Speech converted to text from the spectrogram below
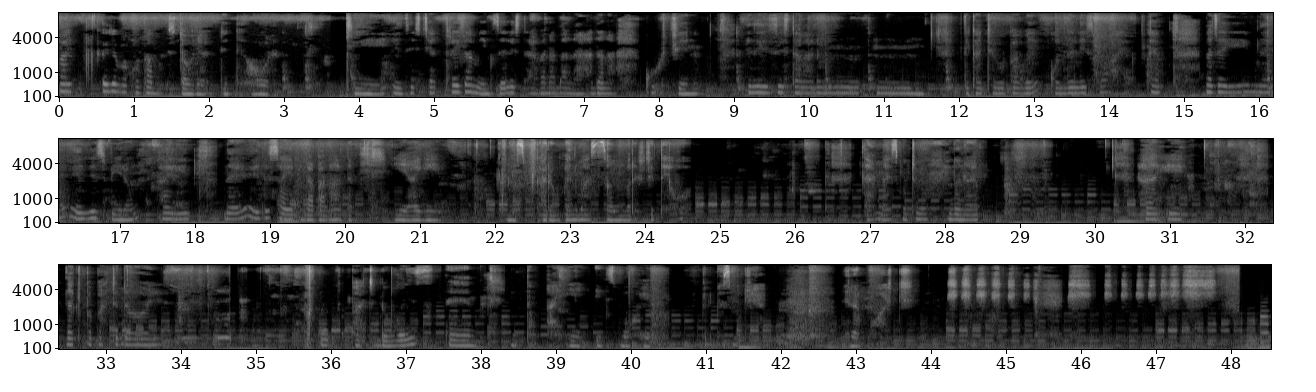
Mas eu já vou contar uma história de terror. Que existia três amigos, eles estavam na balada lá, curtindo. Eles instalaram um, um aplicativo pra ver quando eles morrem. É. Mas aí, né, eles viram. Aí, né, eles saíram da balada. E aí, eles ficaram vendo umas sombras de terror. Tá, mas continuando, né? Aí, daqui pra parte 2. Parte 2. É, então, aí eles morreram. Aquele mesmo dia. Era morte.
